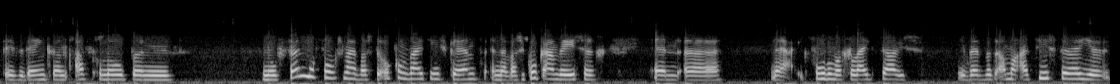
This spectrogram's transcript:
even denken, afgelopen november volgens mij was er ook een writingscamp. En daar was ik ook aanwezig. En eh, nou ja, ik voelde me gelijk thuis. Je bent met allemaal artiesten. Je,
